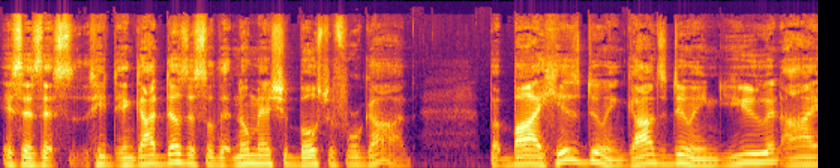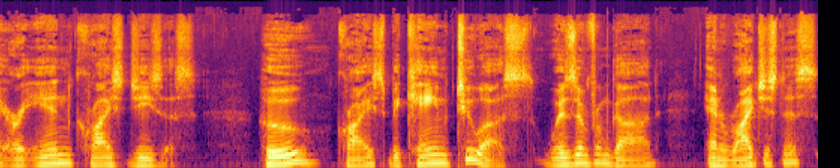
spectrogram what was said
It says that he and God does this so that no man should boast before God. But by his doing, God's doing, you and I are in Christ Jesus, who, Christ, became to us wisdom from God and righteousness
